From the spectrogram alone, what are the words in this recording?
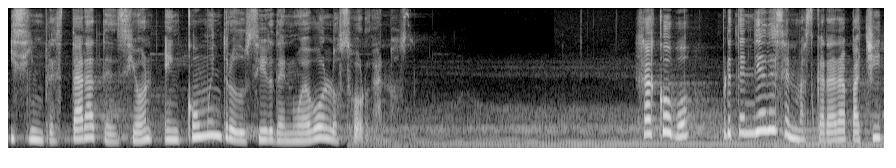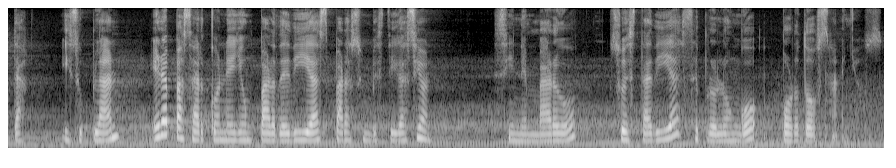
y sin prestar atención en cómo introducir de nuevo los órganos. Jacobo pretendía desenmascarar a Pachita y su plan era pasar con ella un par de días para su investigación. Sin embargo, su estadía se prolongó por dos años.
